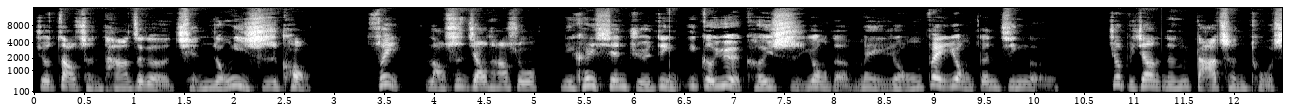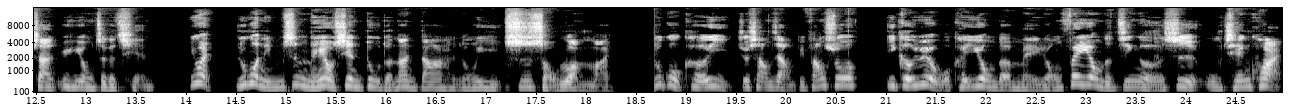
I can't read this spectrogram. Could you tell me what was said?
就造成他这个钱容易失控，所以老师教他说：“你可以先决定一个月可以使用的美容费用跟金额，就比较能达成妥善运用这个钱。因为如果你们是没有限度的，那你当然很容易失手乱买。如果可以，就像这样，比方说一个月我可以用的美容费用的金额是五千块，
